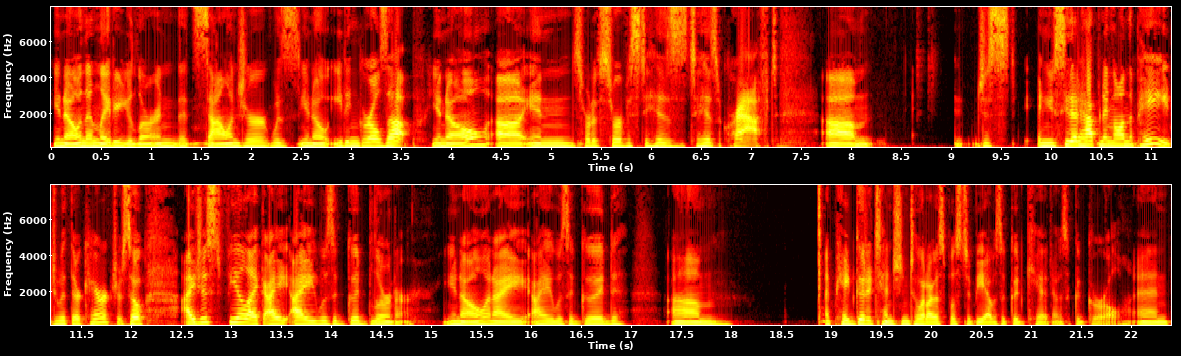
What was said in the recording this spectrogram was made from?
You know, and then later you learn that Salinger was, you know, eating girls up, you know, uh, in sort of service to his to his craft. Um, just and you see that happening on the page with their characters. So I just feel like I I was a good learner, you know, and I I was a good um, I paid good attention to what I was supposed to be. I was a good kid. I was a good girl, and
